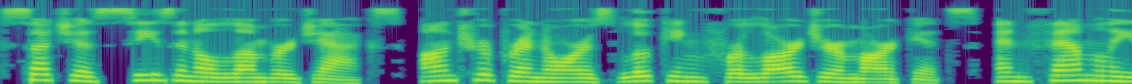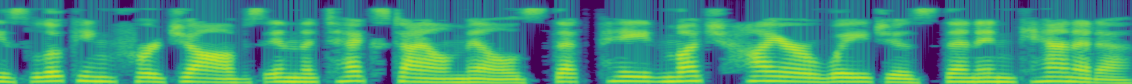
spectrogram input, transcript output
such as seasonal lumberjacks, entrepreneurs looking for larger markets, and families looking for jobs in the textile mills that paid much higher wages than in Canada.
